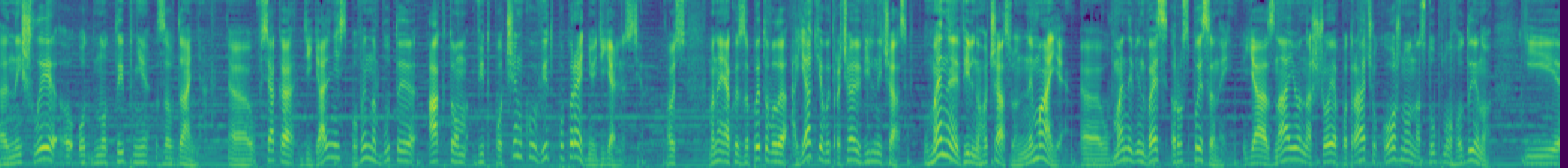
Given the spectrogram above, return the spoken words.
е, не йшли е, однотипні завдання. Е, всяка діяльність повинна бути актом відпочинку від попередньої діяльності. Ось мене якось запитували, а як я витрачаю вільний час? У мене вільного часу немає. Е, В мене він весь розписаний. Я знаю на що я потрачу кожну наступну годину і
